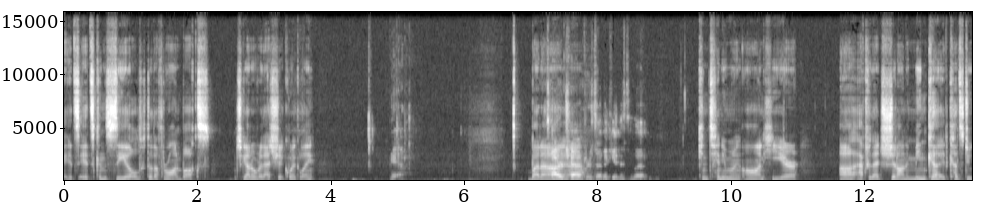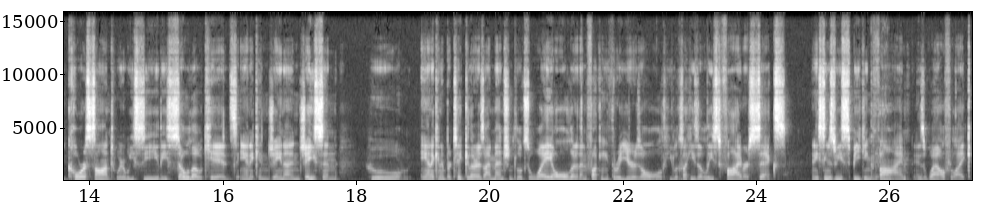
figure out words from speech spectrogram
it's it's concealed to the Thrawn books. She got over that shit quickly. yeah. But uh, entire chapters dedicated to that. continuing on here, uh, after that shit on Minka, it cuts to Coruscant, where we see the solo kids, Anakin, Jaina, and Jacen, who Anakin in particular, as I mentioned, looks way older than fucking three years old. He looks like he's at least five or six, and he seems to be speaking fine as well for like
